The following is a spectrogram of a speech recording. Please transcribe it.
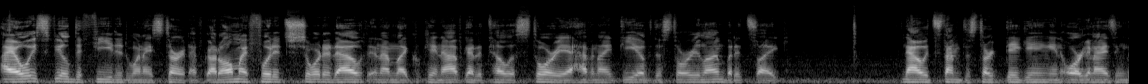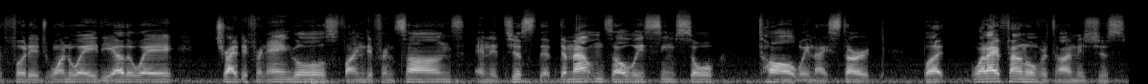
i always feel defeated when i start. I've got all my footage sorted out and i'm like okay now i've got to tell a story. I have an idea of the storyline but it's like now it's time to start digging and organizing the footage one way, the other way, try different angles, find different songs. And it's just that the mountains always seem so tall when I start. But what I found over time is just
